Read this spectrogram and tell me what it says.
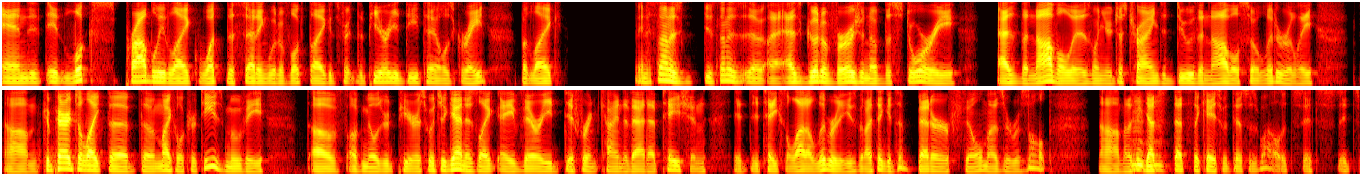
And it, it looks probably like what the setting would have looked like. It's the period detail is great, but like and it's not as it's not as uh, as good a version of the story as the novel is when you're just trying to do the novel so literally um, compared to like the the Michael Curtiz movie of of Mildred Pierce which again is like a very different kind of adaptation. It, it takes a lot of liberties but I think it's a better film as a result. Um, and I think that's that's the case with this as well. It's it's it's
